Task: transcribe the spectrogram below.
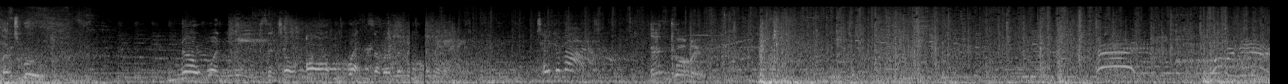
Let's move. No one leaves until all threats are eliminated. Take them out. Incoming! Hey! Over here!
